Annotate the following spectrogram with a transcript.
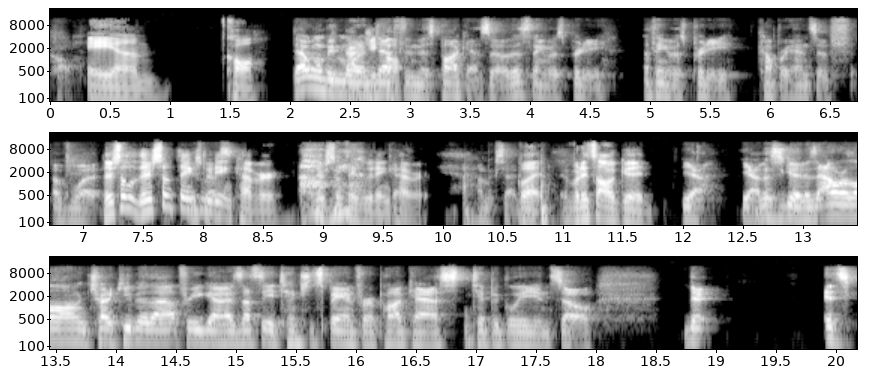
Call. a um call. That won't be more in depth call. in this podcast, though. This thing was pretty. I think it was pretty comprehensive of what There's a, there's some things we didn't cover. Oh, there's some man. things we didn't Okay. cover. Yeah. I'm excited. But but it's all good. Yeah. Yeah, this is good. It's hour long. Try to keep it out for you guys. That's the attention span for a podcast typically. And so there it's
